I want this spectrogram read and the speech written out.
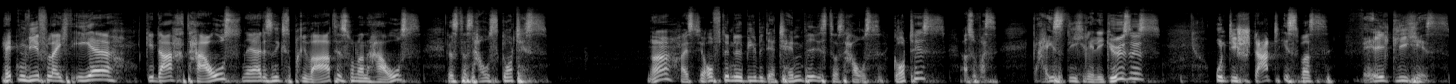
hätten wir vielleicht eher gedacht, Haus, naja, das ist nichts Privates, sondern Haus, das ist das Haus Gottes. Na, heißt ja oft in der Bibel, der Tempel ist das Haus Gottes, also was geistlich-religiöses. Und die Stadt ist was Weltliches.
